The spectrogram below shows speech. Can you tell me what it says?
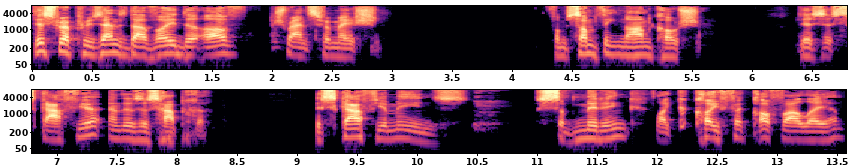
This represents the Avoid of transformation from something non-kosher. There's a skafia and there's a hapcha. Iskafia means submitting, like koife, kofa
